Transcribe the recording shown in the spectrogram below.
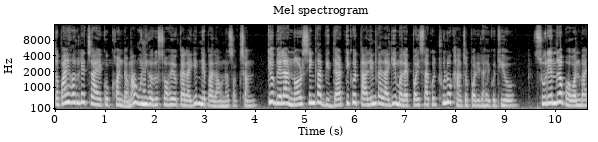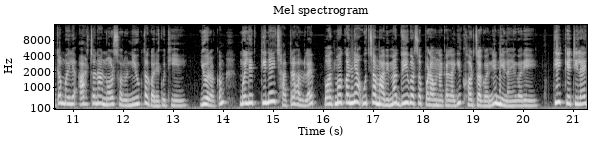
तपाईँहरूले चाहेको खण्डमा उनीहरू सहयोगका लागि नेपाल आउन सक्छन्। त्यो बेला नर्सिङका विद्यार्थीको तालिमका लागि मलाई पैसाको ठुलो खाँचो परिरहेको थियो। सुरेन्द्र भवनबाट मैले आठजना नर्सहरू नियुक्त गरेको थिएँ। यो रकम मैले तिनै छात्रहरूलाई पद्मकन्या उच्च माविमा दुई वर्ष पढाउनका लागि खर्च गर्ने निर्णय गरेँ। ती केटीलाई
